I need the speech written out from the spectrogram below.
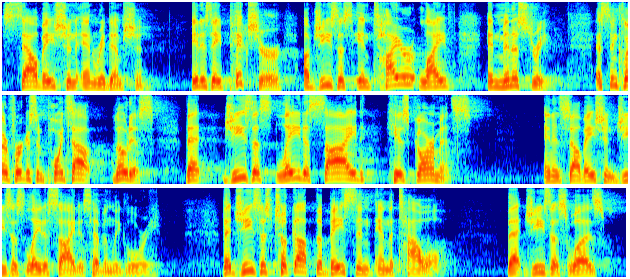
salvation and redemption. It is a picture of Jesus' entire life and ministry. As Sinclair Ferguson points out, notice that Jesus laid aside his garments, and in salvation, Jesus laid aside his heavenly glory. That Jesus took up the basin and the towel, that Jesus was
